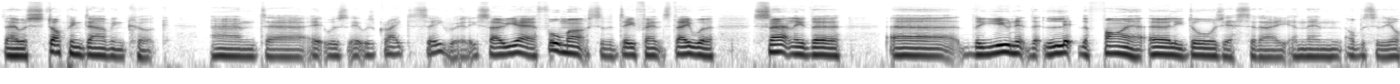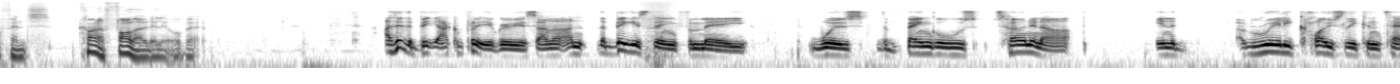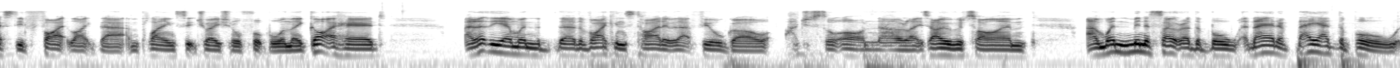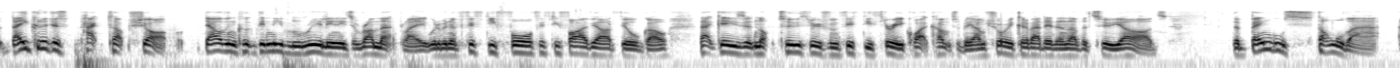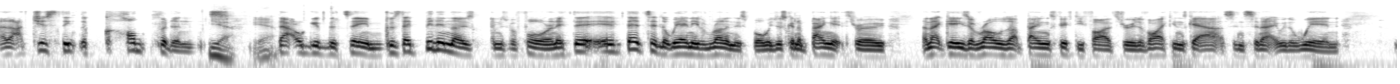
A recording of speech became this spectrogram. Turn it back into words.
They were stopping Dalvin Cook, and uh, it was it was great to see, really. So yeah, full marks to the defense. They were certainly the uh, the unit that lit the fire early doors yesterday, and then obviously the offense kind of followed a little bit. I think the big, I completely agree with you, Sam. And the biggest thing for me was the Bengals turning up in a a really closely contested fight like that and playing situational football, and they got ahead. And at the end, when the, the, the Vikings tied it with that field goal, I just thought, oh no, like it's overtime. And when Minnesota had the ball, and they had a, they had the ball, they could have just packed up shop. Dalvin Cook didn't even really need to run that play. It would have been a 54, 55 yard field goal. That geezer knocked two through from 53 quite comfortably. I'm sure he could have added another two yards. The Bengals stole that and I just think the confidence yeah, yeah. that will give the team because they've been in those games before, and if they if they'd said, "Look, we ain't even running this ball, we're just going to bang it through," and that geezer rolls up, bangs fifty five through, the Vikings get out of Cincinnati with a win.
